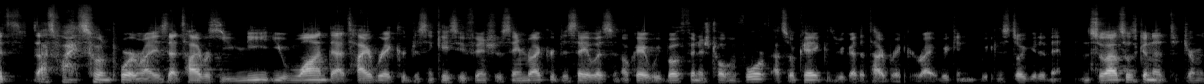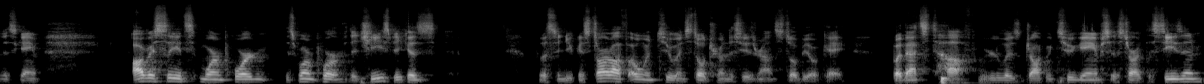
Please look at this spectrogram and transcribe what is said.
it's that's why it's so important, right? Is that tiebreaker? You need, you want that tiebreaker just in case you finish the same record to say, listen, okay, we both finished 12 and 4. That's okay because we got the tiebreaker, right? We can we can still get it in, and so that's what's going to determine this game. Obviously, it's more important. It's more important for the Chiefs because, listen, you can start off 0 and 2 and still turn the season around, still be okay, but that's tough. We're dropping two games to start the season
